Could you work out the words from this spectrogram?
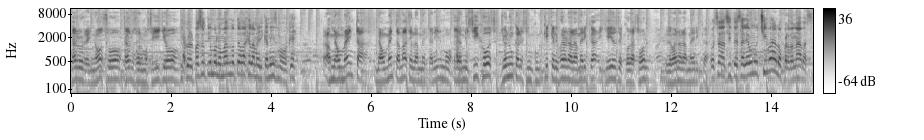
Carlos Reynoso, Carlos Hermosillo. Y con el paso del tiempo nomás no te baja el americanismo, ¿o qué? Ah, Me aumenta, me aumenta más el americanismo. Y a mis hijos, yo nunca les inculqué que le fueran a la América y ellos de corazón le van a la América. O sea, si te salía uno chiva, lo perdonabas.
